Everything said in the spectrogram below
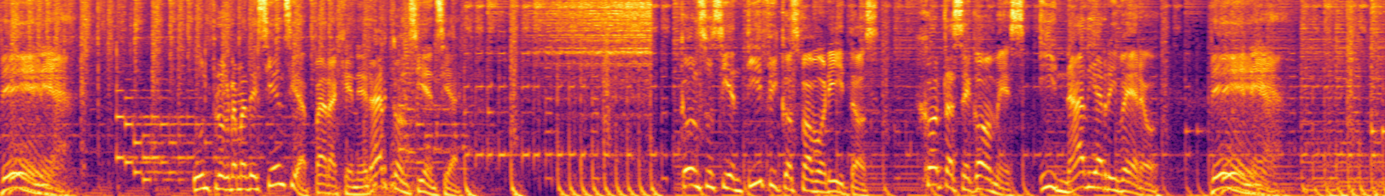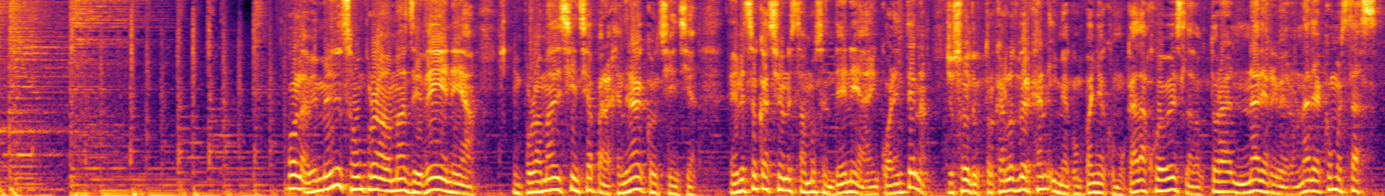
DNA. Un programa de ciencia para generar conciencia. Con sus científicos favoritos, J.C. Gómez y Nadia Rivero. DNA. Hola, bienvenidos a un programa más de DNA, un programa de ciencia para generar conciencia. En esta ocasión estamos en DNA en cuarentena. Yo soy el doctor Carlos Berjan y me acompaña como cada jueves la doctora Nadia Rivero. Nadia, ¿cómo estás?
